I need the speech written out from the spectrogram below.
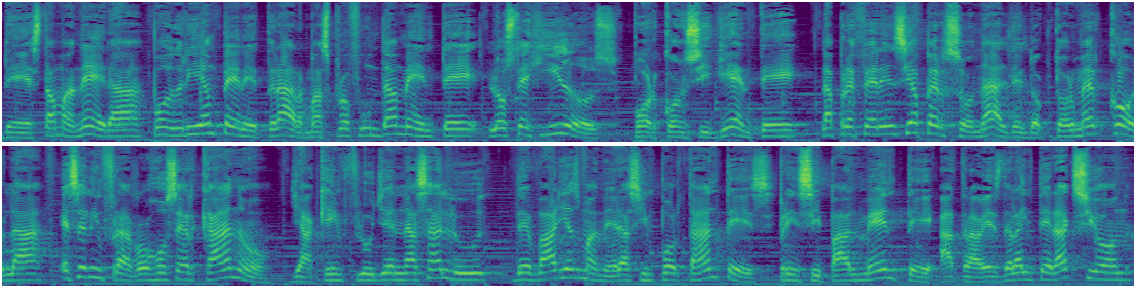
De esta manera, podrían penetrar más profundamente los tejidos. Por consiguiente, la preferencia personal del Dr. Mercola es el infrarrojo cercano, ya que influye en la salud de varias maneras importantes, principalmente a través de la interacción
